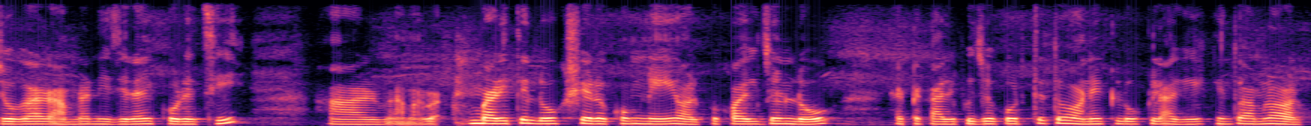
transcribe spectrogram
জোগাড় আমরা নিজেরাই করেছি। আর আমার বাড়িতে লোক সেরকম নেই, অল্প কয়েকজন লোক। একটা কালী পুজো করতে তো অনেক লোক লাগে, কিন্তু আমরা অল্প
